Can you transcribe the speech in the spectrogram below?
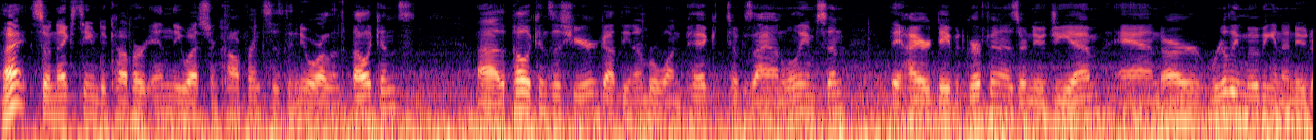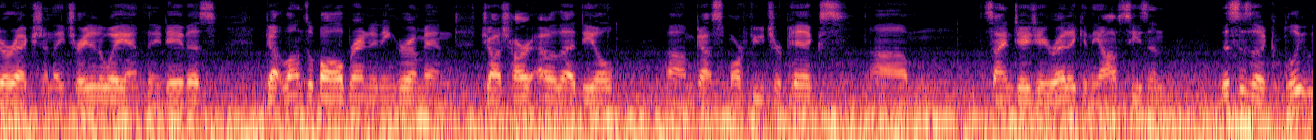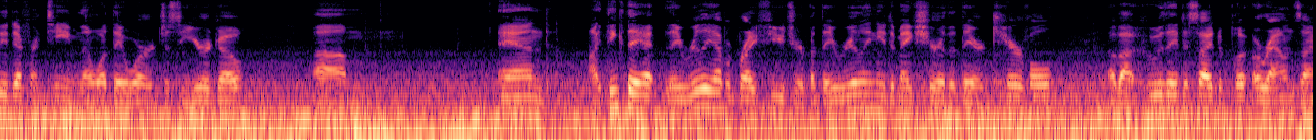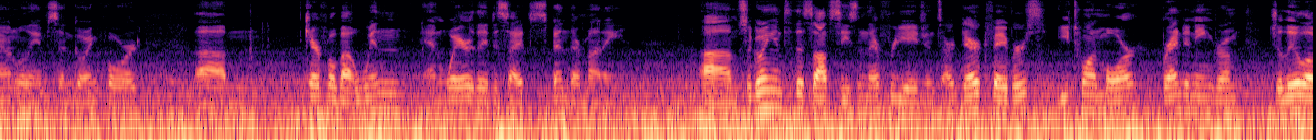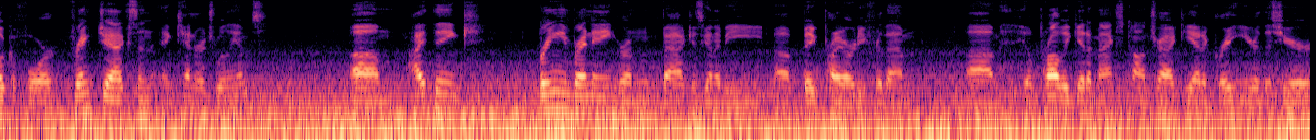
All right, so next team to cover in the Western Conference is the New Orleans Pelicans. Uh, the Pelicans this year got the number one pick, took Zion Williamson. They hired David Griffin as their new GM and are really moving in a new direction. They traded away Anthony Davis, got Lonzo Ball, Brandon Ingram, and Josh Hart out of that deal. Um, got some more future picks. Um, signed JJ Redick in the offseason. This is a completely different team than what they were just a year ago. Um, and I think they they really have a bright future, but they really need to make sure that they are careful about who they decide to put around Zion Williamson going forward. Um, careful about when and where they decide to spend their money. Um, so going into this offseason, their free agents are Derrick Favors, E'Twaun Moore, Brandon Ingram, Jahlil Okafor, Frank Jackson, and Kenrich Williams. Um, I think bringing Brandon Ingram back is going to be a big priority for them. Um, he'll probably get a max contract. He had a great year this year.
